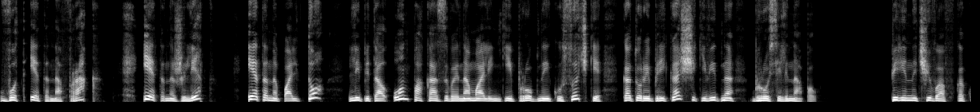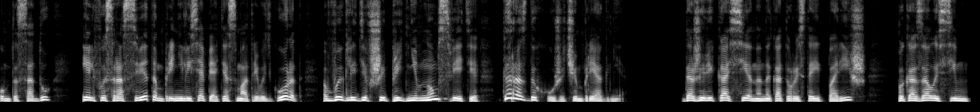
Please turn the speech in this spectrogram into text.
«Вот это на фрак, это на жилет, это на пальто», — лепетал он, показывая на маленькие пробные кусочки, которые приказчики, видно, бросили на пол. Переночевав в каком-то саду, эльфы с рассветом принялись опять осматривать город, выглядевший при дневном свете гораздо хуже, чем при огне. Даже река Сена, на которой стоит Париж, показалась им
